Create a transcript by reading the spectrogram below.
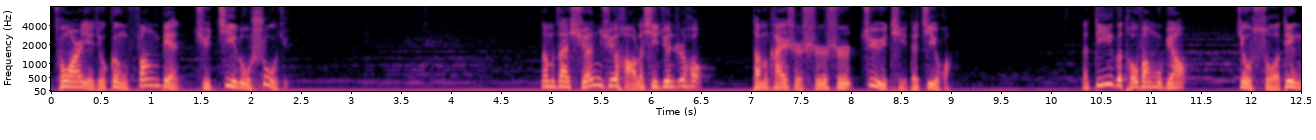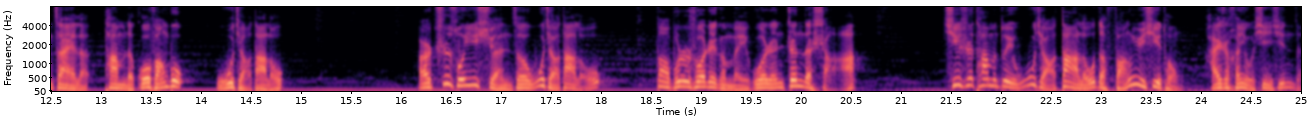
从而也就更方便去记录数据。那么，在选取好了细菌之后，他们开始实施具体的计划。那第一个投放目标就锁定在了他们的国防部五角大楼。而之所以选择五角大楼，倒不是说这个美国人真的傻，其实他们对五角大楼的防御系统还是很有信心的。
